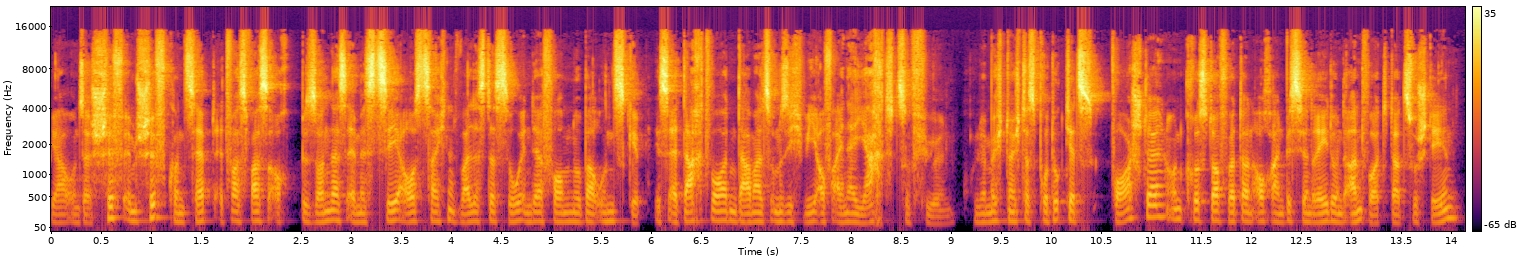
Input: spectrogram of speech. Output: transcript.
ja unser Schiff im Schiff-Konzept, etwas, was auch besonders MSC auszeichnet, weil es das so in der Form nur bei uns gibt. Ist erdacht worden damals, um sich wie auf einer Yacht zu fühlen. Und wir möchten euch das Produkt jetzt vorstellen und Christoph wird dann auch ein bisschen Rede und Antwort dazu stehen.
